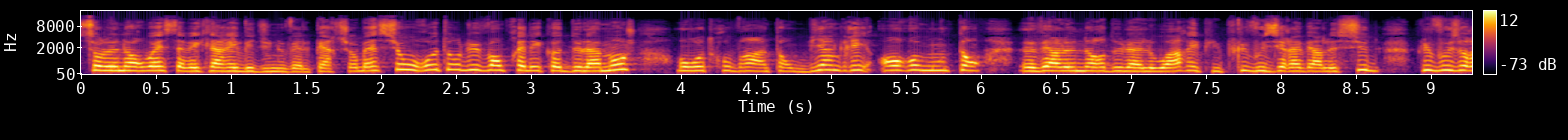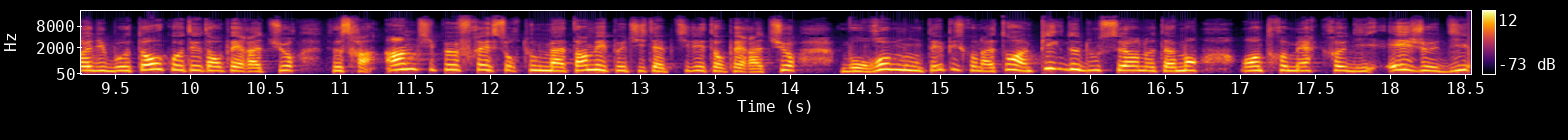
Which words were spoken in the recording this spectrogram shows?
sur le nord-ouest avec l'arrivée d'une nouvelle perturbation. Retour du vent près des côtes de la Manche. On retrouvera un temps bien gris en remontant euh, vers le nord de la Loire. Et puis plus vous irez vers le sud, plus vous aurez du beau temps. Côté température, ce sera un petit peu frais surtout le matin, mais petit à petit, les températures vont remonter puisqu'on attend un pic de douceur, notamment entre mercredi et jeudi,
